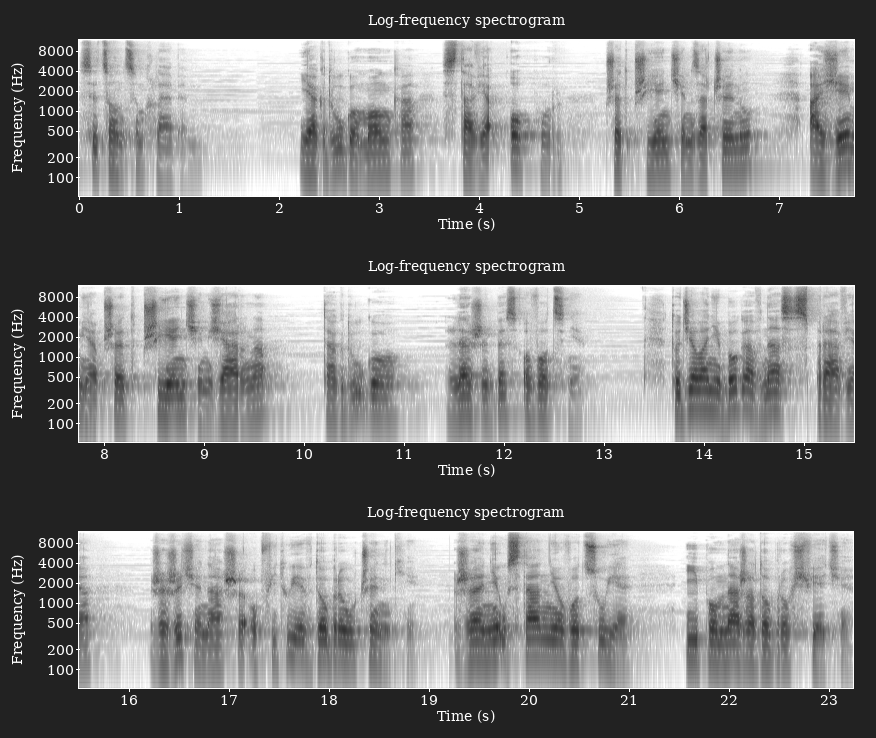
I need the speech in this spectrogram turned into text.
sycącym chlebem. Jak długo mąka stawia opór przed przyjęciem zaczynu, a ziemia przed przyjęciem ziarna, tak długo leży bezowocnie. To działanie Boga w nas sprawia, że życie nasze obfituje w dobre uczynki, że nieustannie owocuje i pomnaża dobro w świecie.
